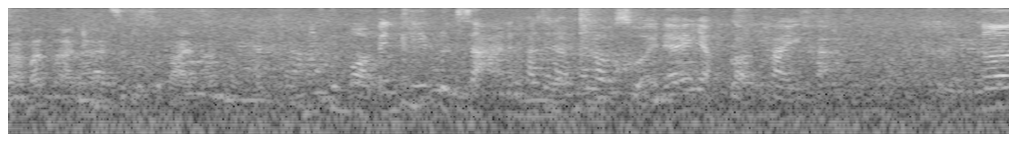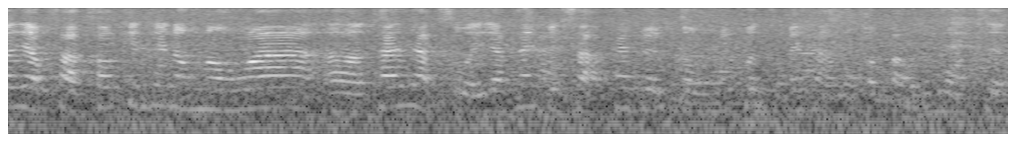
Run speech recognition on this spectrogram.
สามารถมาได้สะดวกสบายครับมีคุณหมอเป็นที่ปรึกษานะคะจะทำให้เราสวยได้อย่างปลอดภัยค่ะ ก็อยากฝากข้อคิดให้น้องๆว่าเอ่อถ้าอยากสวยอยากให้ปรึกษาแพทย์โดยตรงไม่ควรจะไปหาหมอกระเป๋าหรือหมอเถื่อน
